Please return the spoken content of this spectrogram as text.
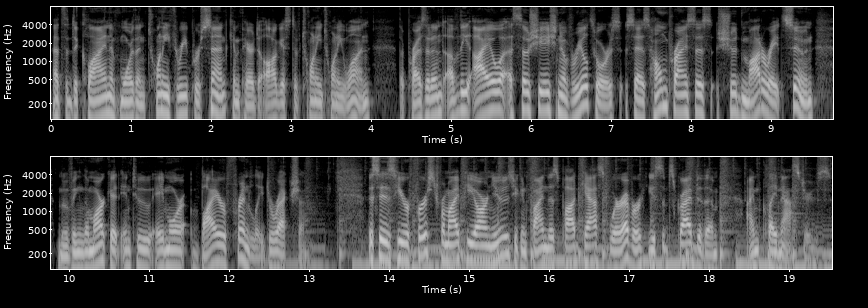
That's a decline of more than 23% compared to August of 2021. The president of the Iowa Association of Realtors says home prices should moderate soon, moving the market into a more buyer friendly direction. This is Here First from IPR News. You can find this podcast wherever you subscribe to them. I'm Clay Masters.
